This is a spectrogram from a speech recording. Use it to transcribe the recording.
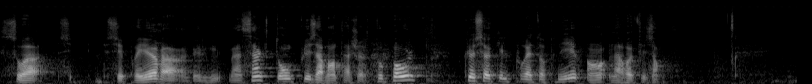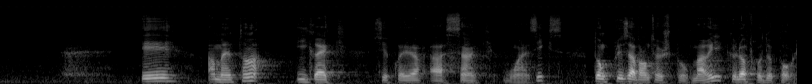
soit supérieur à 1,25, donc plus avantageuse pour Paul que ce qu'il pourrait obtenir en la refusant. Et en même temps, y supérieur à 5 moins x, donc plus avantageux pour Marie que l'offre de Paul.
